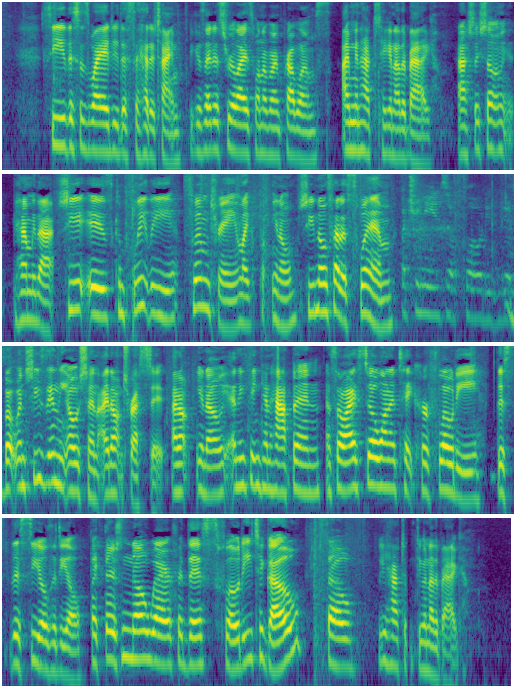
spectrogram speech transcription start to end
See, this is why I do this ahead of time because I just realized one of my problems. I'm gonna have to take another bag. Ashley, show me, hand me that. She is completely swim trained, like, you know, she knows how to swim. But she needs a floaty. But when she's in the ocean, I don't trust it. I don't, you know, anything can happen. And so I still want to take her floaty. This, this seals a deal. Like, there's nowhere for this floaty to go. So we have to do another bag.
